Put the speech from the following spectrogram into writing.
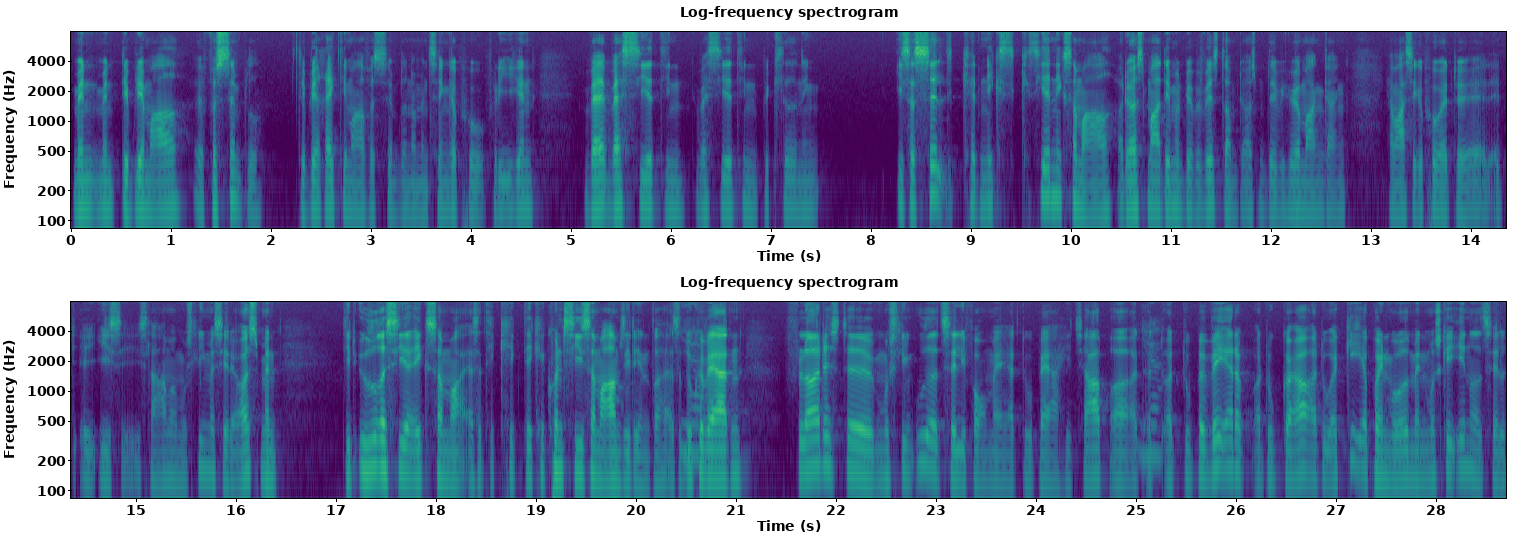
Men, men det bliver meget øh, forsimplet, det bliver rigtig meget forsimplet, når man tænker på, fordi igen, hvad, hvad, siger, din, hvad siger din beklædning? I sig selv kan den ikke, siger den ikke så meget, og det er også meget det, man bliver bevidst om. Det er også det, vi hører mange gange. Jeg er meget sikker på, at, øh, at, at islam og muslimer siger det også, men dit ydre siger ikke så meget. Altså, det kan, det kan kun sige så meget om sit indre. Altså, yeah. du kan være den flotteste muslim udadtil i form af, at du bærer hijab, og, og, yeah. og, og du bevæger dig, og du gør, og du agerer på en måde, men måske indadtil,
